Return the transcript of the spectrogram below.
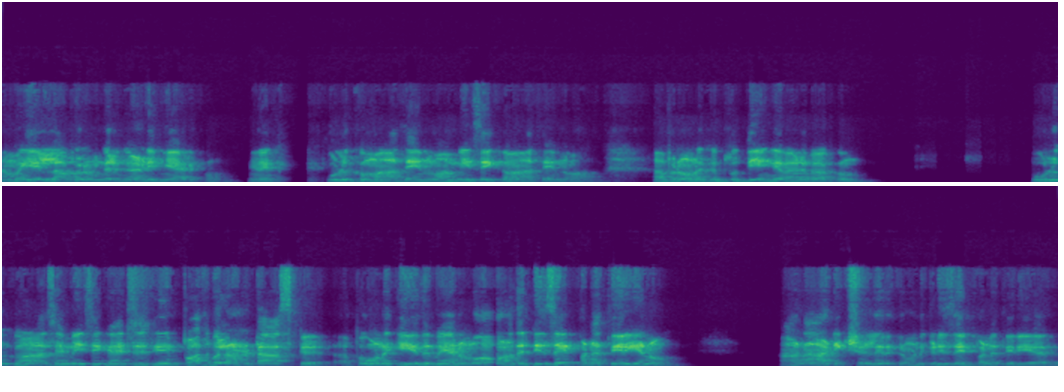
நம்ம எல்லா புலன்களுக்கும் அடிமையா இருக்கும். எனக்கு கூழுக்கும் ஆசைன்னுவா மீசைக்கும் ஆசைன்னுவா அப்புறம் உனக்கு புத்தி எங்க வேலை பார்க்கும்? கூழுக்கும் ஆசை மீசைக்கும். ஆசை இம்பாசிபிளான டாஸ்க் அப்போ உனக்கு எது வேணுமோ அதை டிசைட் பண்ண தெரியணும். ஆனா அடிக்ஷன்ல இருக்கிறவனுக்கு டிசைட் பண்ண தெரியாது.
